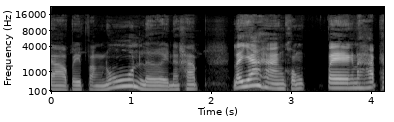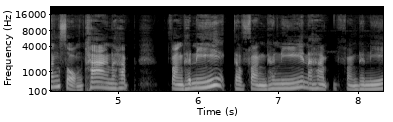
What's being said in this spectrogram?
ยาวไปฝั่งนู้นเลยนะครับ ระยะห่างของแปลงนะครับ ทั้งสองข้างนะครับ ฝั่งทางนี้กับฝั่งทางนี้นะครับ ฝั่งทางนี้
